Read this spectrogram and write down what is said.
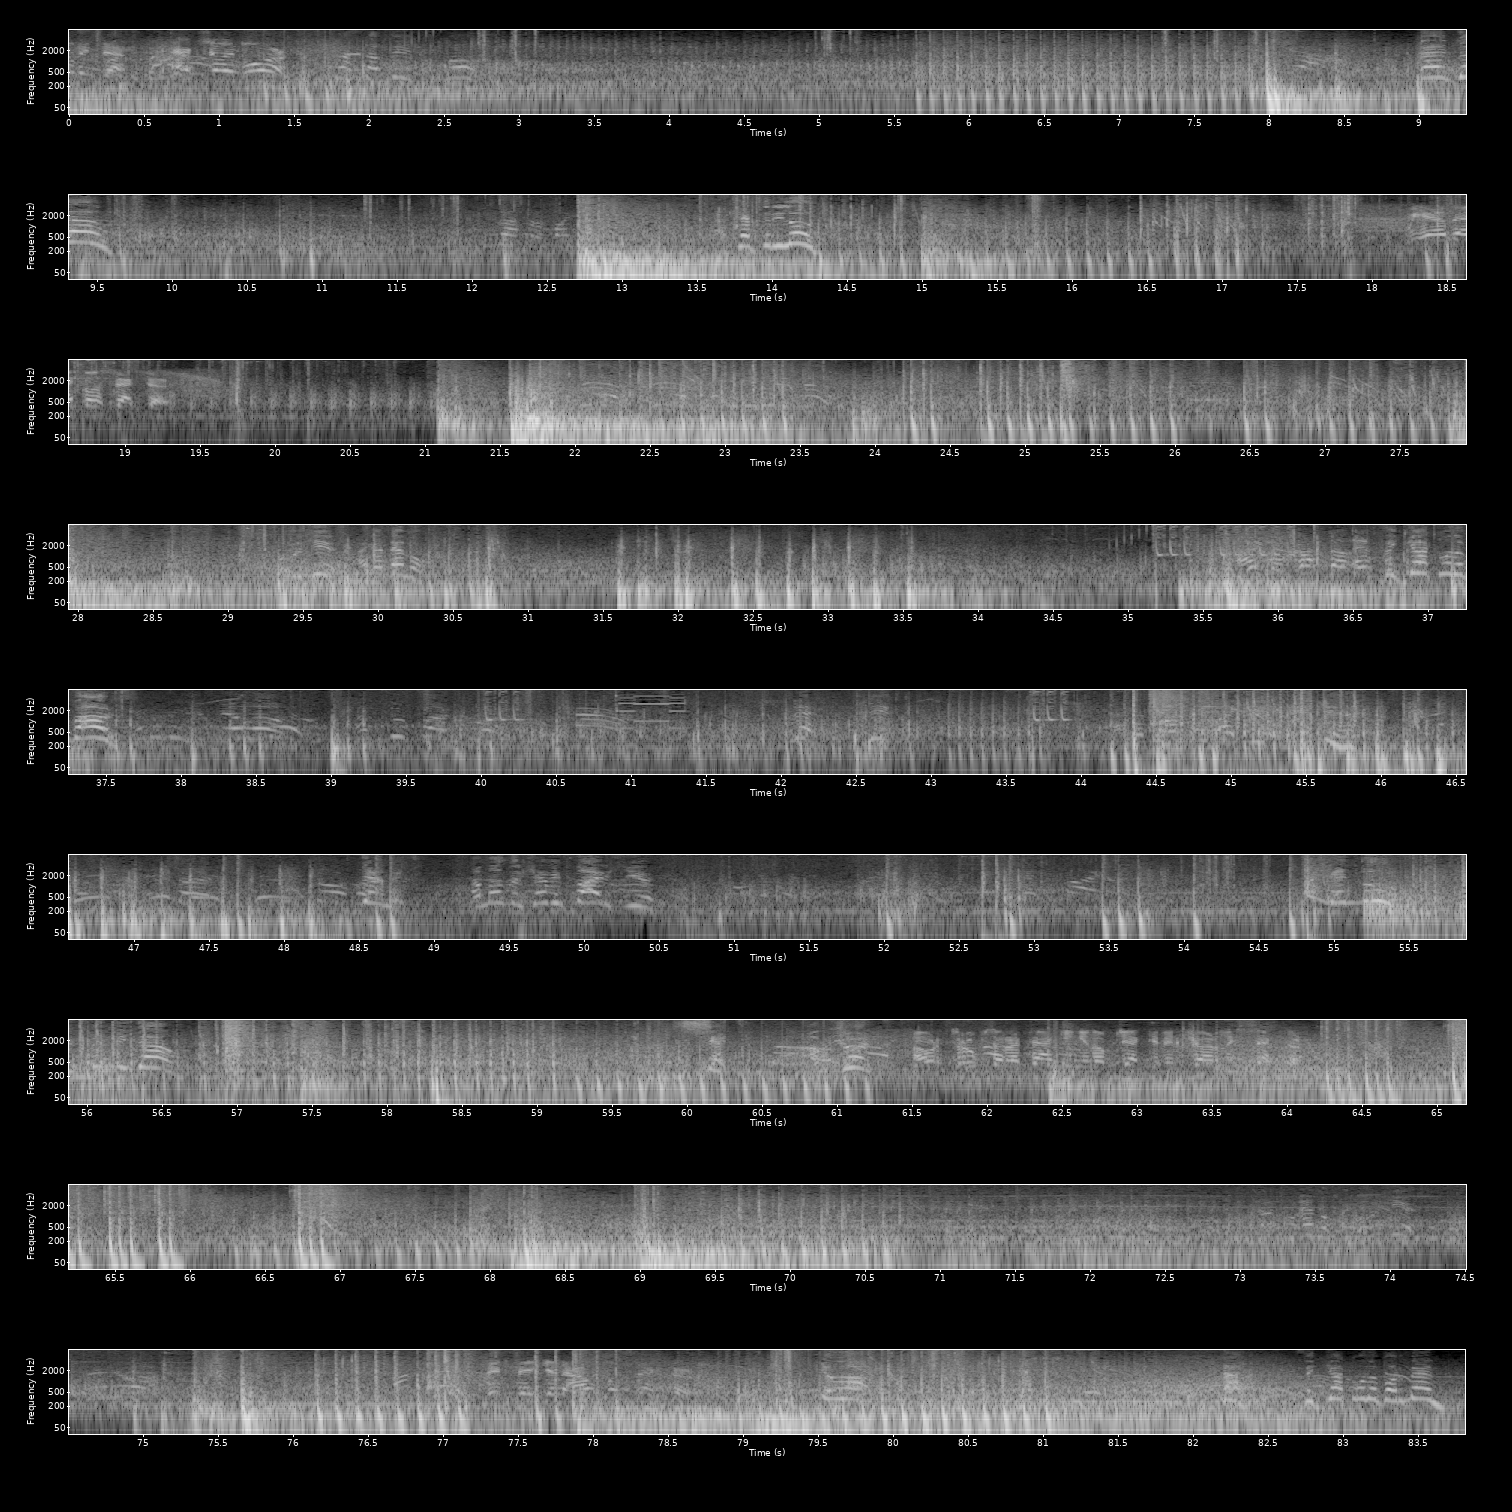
holding them. Excellent work. Man down! I have to reload. We have Echo Sector. Get one of our men.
